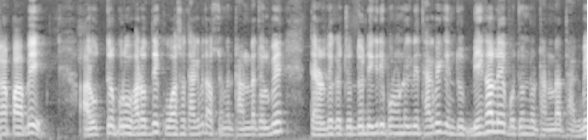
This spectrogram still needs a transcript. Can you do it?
কাঁপাবে, আর উত্তর পূর্ব ভারতে কুয়াশা থাকবে, তার সঙ্গে ঠান্ডা চলবে, তেরো থেকে চোদ্দ ডিগ্রি, পনেরো ডিগ্রি থাকবে, কিন্তু মেঘালয়ে প্রচণ্ড ঠান্ডা থাকবে,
